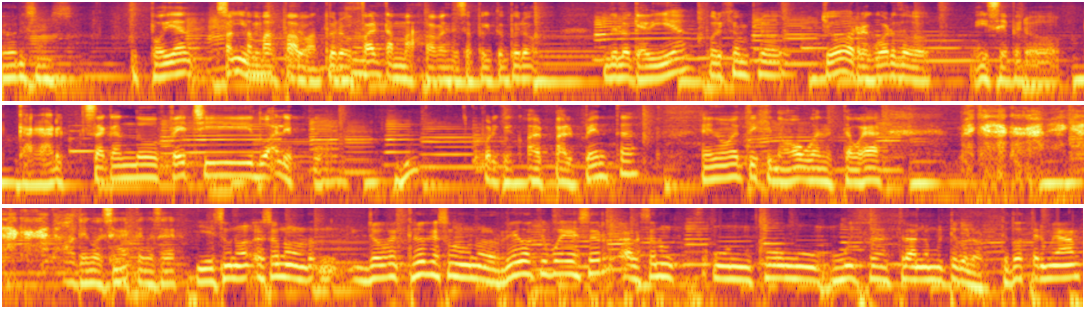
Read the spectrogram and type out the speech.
eh, Horizons. podían, sí, Faltan pero, más pero- papas, pero faltan más papas en ese aspecto. Pero de lo que había, por ejemplo, yo recuerdo, hice, pero cagar sacando fetch y duales, pues. Porque al palpenta, en un momento dije, no, bueno, esta weá, me queda la cagada, me queda la cagada, no, tengo que sacar, tengo que sacar. Y es uno, es uno, yo creo que es uno de los riesgos que puede ser al hacer un, un juego muy, centrado en multicolor. Que todos terminan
